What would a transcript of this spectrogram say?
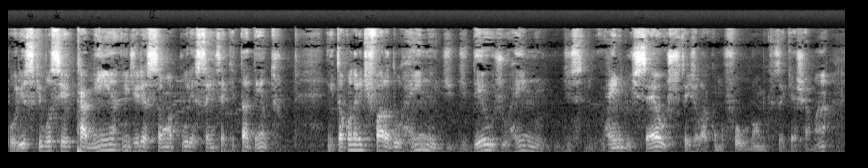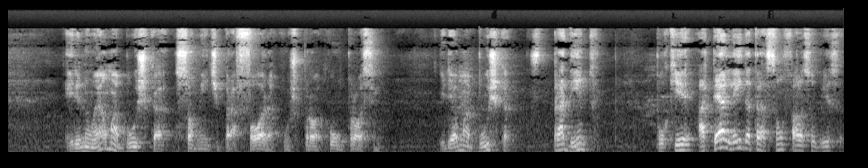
Por isso que você caminha em direção à pura essência que está dentro. Então, quando a gente fala do reino de Deus, o reino de, reino dos céus, seja lá como for o nome que você quer chamar, ele não é uma busca somente para fora com, pró, com o próximo. Ele é uma busca para dentro. Porque até a lei da atração fala sobre isso.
